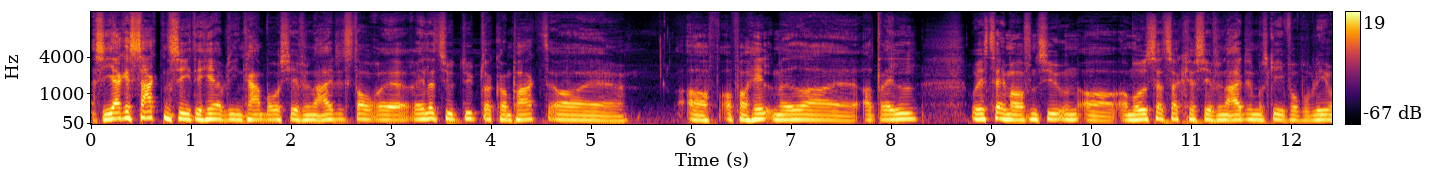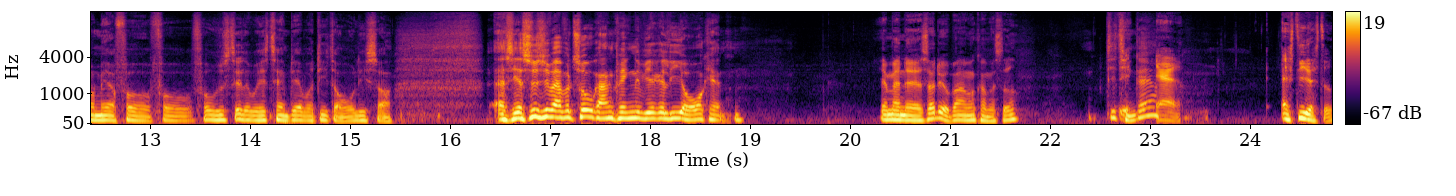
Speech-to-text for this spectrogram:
Altså, jeg kan sagtens se det her blive en kamp, hvor Sheffield United står øh, relativt dybt og kompakt og, øh, og, og får held med at, øh, at drille West Ham-offensiven, og, og modsat så kan Sheffield United måske få problemer med at få, få, få udstillet West Ham der, hvor de er dårlige. Så, altså, jeg synes i hvert fald to gange pengene virker lige overkanten. Jamen, øh, så er det jo bare om at komme afsted. Det tænker jeg. Ja, altså de er afsted.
